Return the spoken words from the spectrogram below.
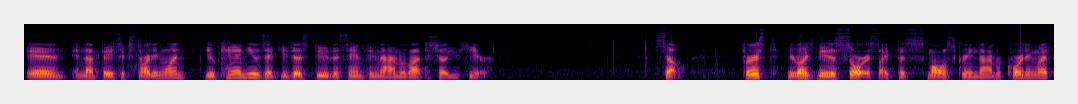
in, in that basic starting one, you can use it. You just do the same thing that I'm about to show you here. So, First, you're going to need a source, like this small screen that I'm recording with,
